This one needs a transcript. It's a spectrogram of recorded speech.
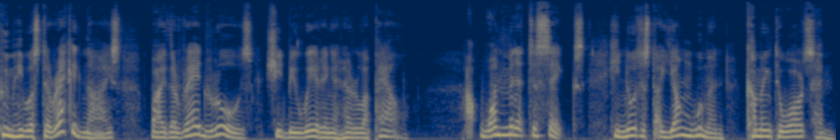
whom he was to recognise by the red rose she'd be wearing in her lapel. At one minute to six, he noticed a young woman coming towards him.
